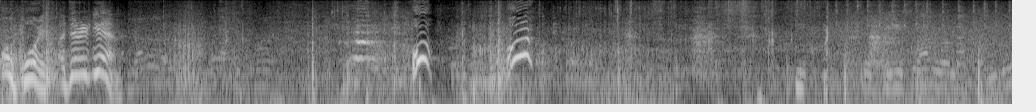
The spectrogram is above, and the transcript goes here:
Oh boy, I did it again. Oh! Oh! Can you stop and run back to rebound?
